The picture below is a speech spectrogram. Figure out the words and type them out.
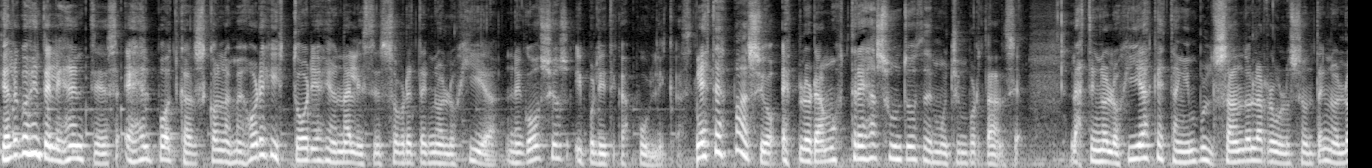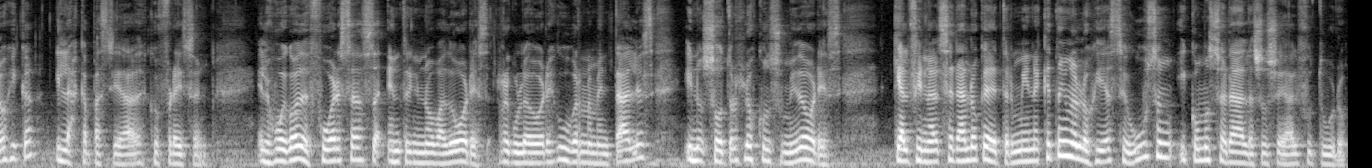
Diálogos Inteligentes es el podcast con las mejores historias y análisis sobre tecnología, negocios y políticas públicas. En este espacio exploramos tres asuntos de mucha importancia. Las tecnologías que están impulsando la revolución tecnológica y las capacidades que ofrecen. El juego de fuerzas entre innovadores, reguladores gubernamentales y nosotros los consumidores, que al final será lo que determine qué tecnologías se usan y cómo será la sociedad del futuro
